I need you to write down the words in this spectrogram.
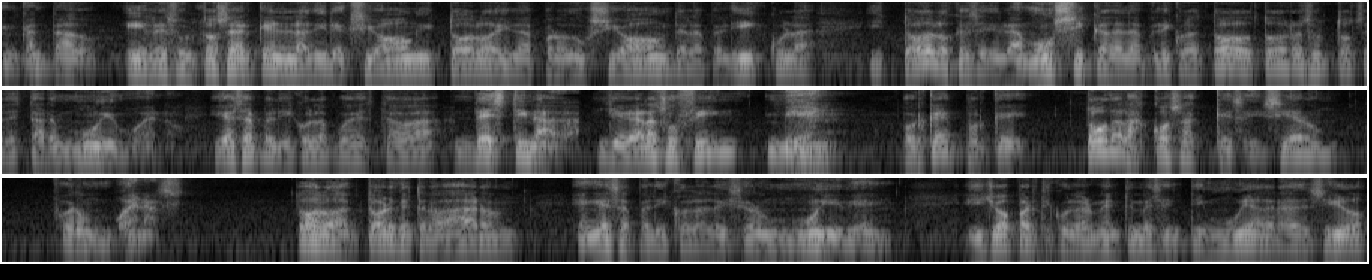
encantado. Y resultó ser que en la dirección y todo y la producción de la película y todo lo que se, la música de la película, todo, todo resultó estar muy bueno. Y esa película pues estaba destinada a llegar a su fin bien. ¿Por qué? Porque todas las cosas que se hicieron fueron buenas. Todos los actores que trabajaron en esa película la hicieron muy bien. Y yo particularmente me sentí muy agradecido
